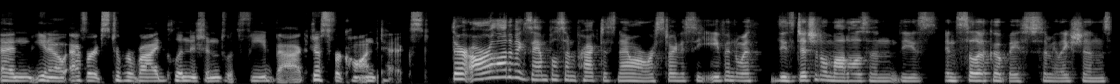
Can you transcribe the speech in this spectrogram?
and, you know, efforts to provide clinicians with feedback, just for context. There are a lot of examples in practice now where we're starting to see, even with these digital models and these in silico based simulations,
